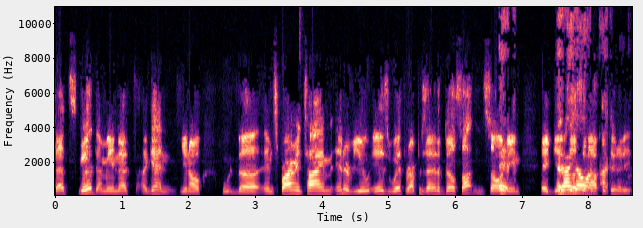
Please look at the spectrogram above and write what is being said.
that's good. I mean, that's again, you know, the inspiring time interview is with Representative Bill Sutton. So I mean, it gives us an opportunity.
